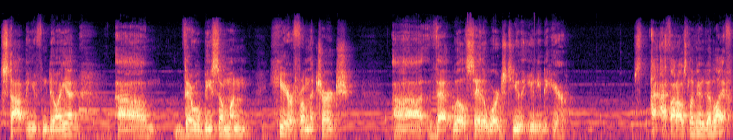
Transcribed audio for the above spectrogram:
stopping you from doing it, um, there will be someone here from the church uh, that will say the words to you that you need to hear. I, I thought I was living a good life,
